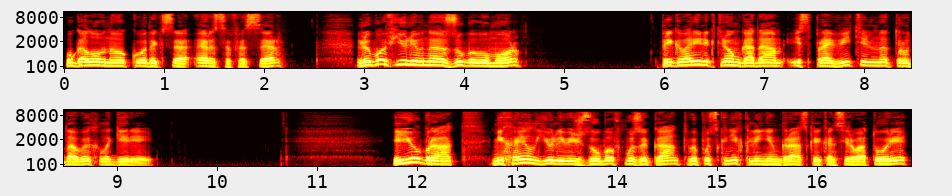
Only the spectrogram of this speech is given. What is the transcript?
Уголовного кодекса РСФСР Любовь Юльевна Зубову-Мор приговорили к трем годам исправительно-трудовых лагерей. Ее брат Михаил Юльевич Зубов, музыкант, выпускник Ленинградской консерватории,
